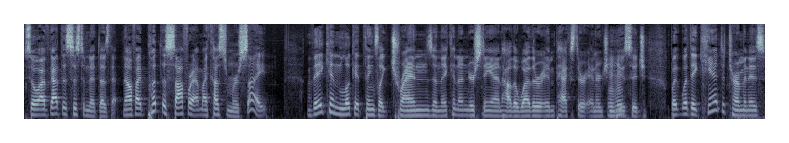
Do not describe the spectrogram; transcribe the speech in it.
So I've got this system that does that. Now, if I put the software at my customer's site, they can look at things like trends and they can understand how the weather impacts their energy Mm-hmm. usage. But what they can't determine is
